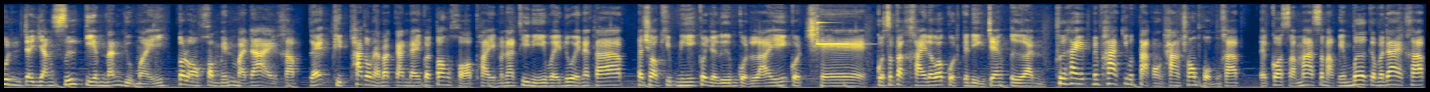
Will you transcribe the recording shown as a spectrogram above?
คุณจะยังซื้อเกมนั้นอยู่ไหม ก็ลองคอมเมนต์มาได้ครับ และผิดพลาดตรงไหนประการใดก็ต้องขออภัยมาณที่นี้ไว้ด้วยนะครับ ถ้าชอบคลิปนี้ก็อย่าลืมกดไลค์กดแชร์กดซับสไครต์แล้วก็กดกระดิ่งแจ้งเตือน เพื่อให้ไม่พลาดคลิปต่างๆของทางช่องผมครับและก็สามารถสมัครเมมเบอร์กันมาได้ครับ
